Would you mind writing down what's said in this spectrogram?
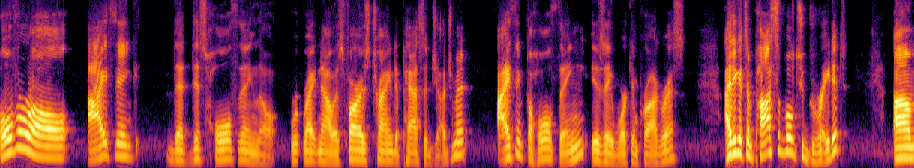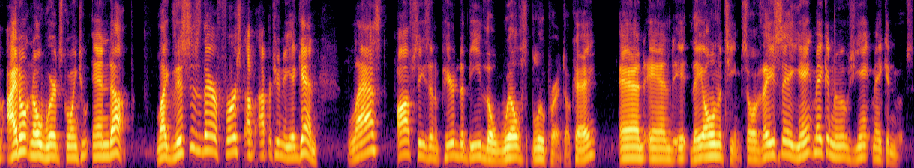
Overall, I think that this whole thing, though, right now, as far as trying to pass a judgment, I think the whole thing is a work in progress. I think it's impossible to grade it. Um, I don't know where it's going to end up. Like this is their first opportunity. Again, last offseason appeared to be the Wilfs blueprint. Okay, and and it, they own the team. So if they say you ain't making moves, you ain't making moves.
